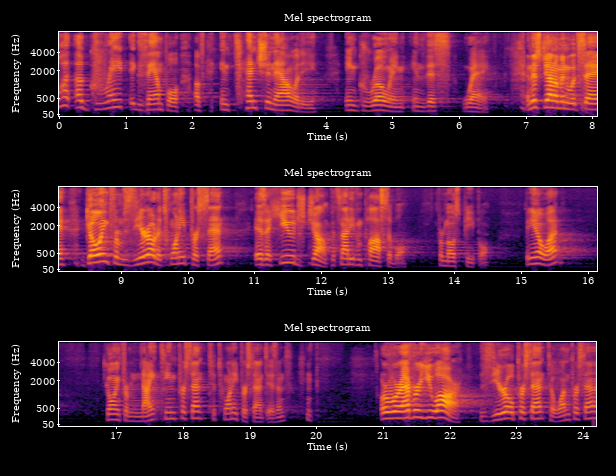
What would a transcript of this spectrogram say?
what a great example of intentionality in growing in this way. And this gentleman would say going from zero to 20% is a huge jump. It's not even possible for most people. But you know what? Going from 19% to 20% isn't. or wherever you are, 0% to 1%,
